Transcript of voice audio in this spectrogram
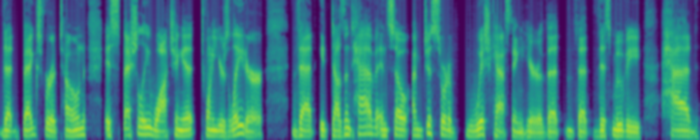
that begs for a tone, especially watching it 20 years later that it doesn't have and so I'm just sort of wish casting here that that this movie had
